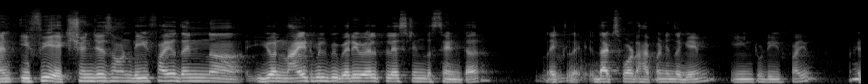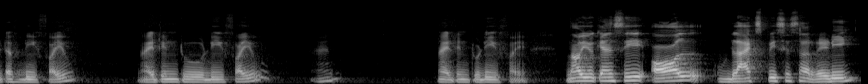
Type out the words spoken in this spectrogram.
and if he exchanges on d5 then uh, your knight will be very well placed in the center. Like, like that's what happened in the game. E into d5 knight of d5 knight into d5 and knight into d5 now you can see all black's pieces are ready.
